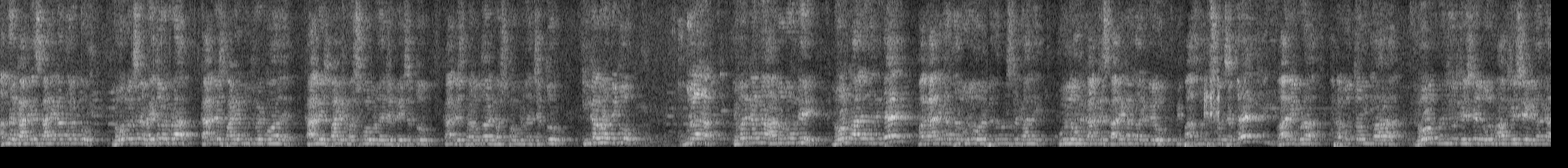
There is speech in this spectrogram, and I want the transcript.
అందరు కాంగ్రెస్ కార్యకర్తలకు లోన్ వచ్చిన రైతులకు కూడా కాంగ్రెస్ పార్టీని గుర్తుపెట్టుకోవాలి. కాంగ్రెస్ పార్టీని మర్చిపోకూడదని చెప్పి చెప్తూ కాంగ్రెస్ ప్రభుత్వాన్ని మర్చిపోకూడదని చెప్తూ ఇంకా కూడా మీకు ఊర్లలో ఎవరికన్నా అర్హులు ఉండి లోన్ రాలేదంటే మా కార్యకర్తలు ఊళ్ళో ఉన్న పెద్ద మనుషులు కానీ ఊళ్ళో ఉన్న కాంగ్రెస్ కార్యకర్తలకు మీరు మీ పాస్బుక్ తీసుకొని చెప్తే వారికి కూడా ప్రభుత్వం ద్వారా లోన్ మంజూరు చేసే లోన్ మాఫ్ చేసే విధంగా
